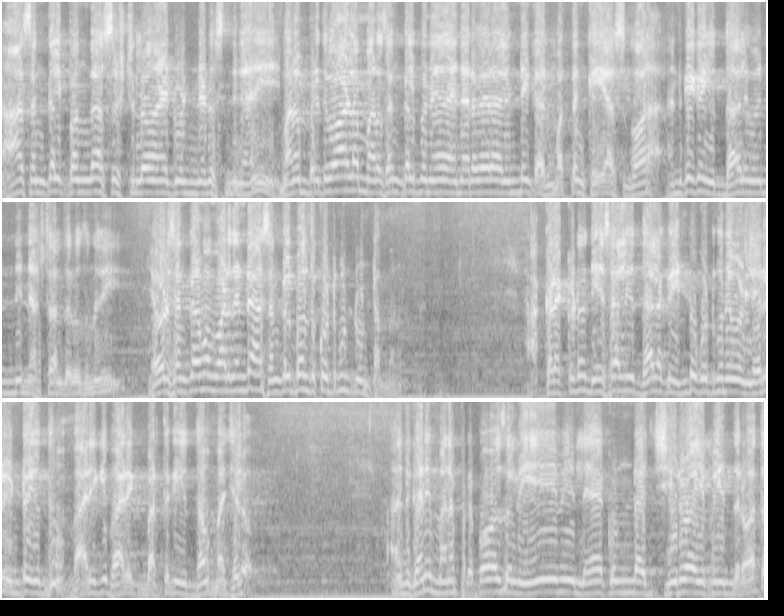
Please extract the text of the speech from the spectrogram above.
నా సంకల్పంగా సృష్టిలో అనేటువంటి నడుస్తుంది కానీ మనం ప్రతి వాళ్ళం మన సంకల్పం నెరవేరాలంటే ఇంకా మొత్తం కేయాస్ గోల. అందుకే యుద్ధాలు ఇవన్నీ నష్టాలు జరుగుతున్నవి. ఎవరి సంకల్పం వాడదంటే ఆ సంకల్పాలతో కొట్టుకుంటూ ఉంటాం మనం. అక్కడెక్కడో దేశాల యుద్ధాలకు అక్కడ ఇంటో కొట్టుకునేవాళ్ళు లేరు ఇంటో యుద్ధం. భార్యకి భార్యకి భర్తకి యుద్ధం మధ్యలో. అందుకని మన ప్రపోజల్ ఏమీ లేకుండా జీరో అయిపోయిన తర్వాత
